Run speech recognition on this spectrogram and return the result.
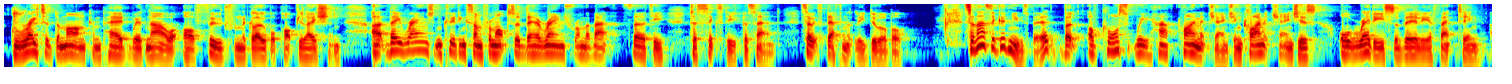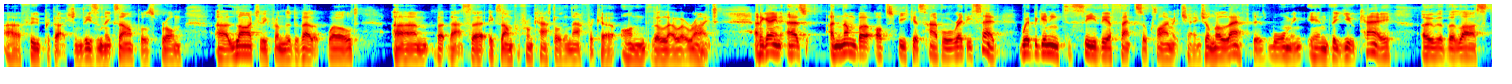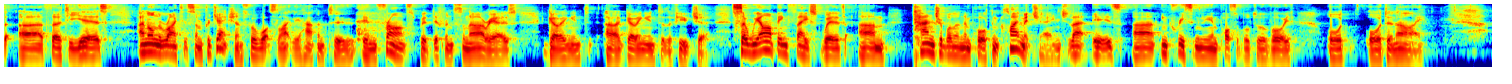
greater demand compared with now of food from the global population. Uh, they range, including some from Oxford, they range from about 30 to 60%. So it's definitely doable. So that's the good news bit. But of course, we have climate change, and climate change is already severely affecting uh, food production. These are examples from uh, largely from the developed world, um, but that's an example from cattle in Africa on the lower right. And again, as a number of speakers have already said, we're beginning to see the effects of climate change. On the left is warming in the UK over the last uh, 30 years, and on the right is some projections for what's likely to happen to in France with different scenarios going into, uh, going into the future. So we are being faced with um, tangible and important climate change that is uh, increasingly impossible to avoid or, or deny.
